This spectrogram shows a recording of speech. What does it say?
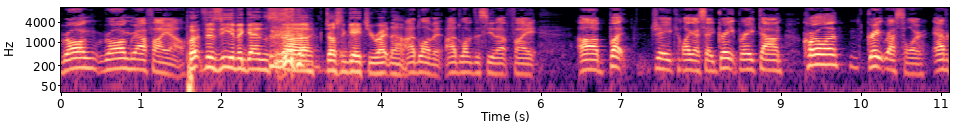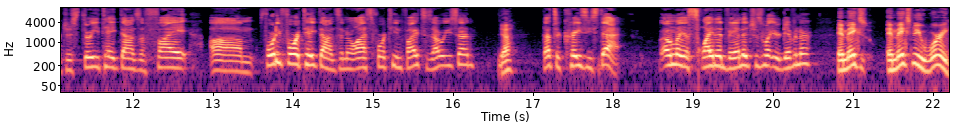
Wrong, wrong, Rafael. Put Fiziev against uh, Justin Gaethje right now. I'd love it. I'd love to see that fight. Uh, but Jake, like I said, great breakdown. Carla, great wrestler. Averages three takedowns a fight. Um, 44 takedowns in her last 14 fights. Is that what you said? Yeah. That's a crazy stat. Only a slight advantage is what you're giving her. It makes it makes me worry.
